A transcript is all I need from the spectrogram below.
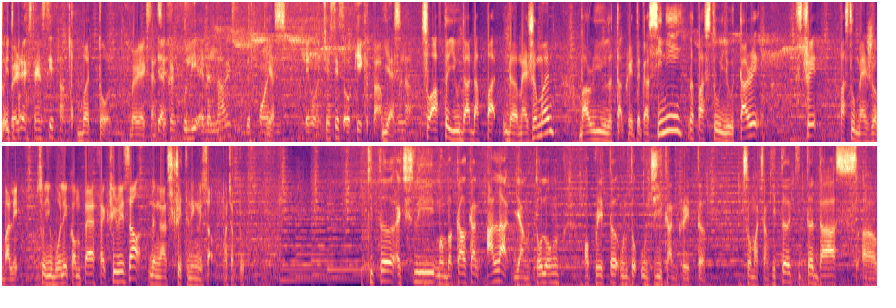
So itu Very extensive lah. betul. Very Dia extensive. akan fully analyse the point Yes. tengok chassis okey ke tak. Yes. Lah. So after you dah dapat the measurement, baru you letak kereta kat sini, lepas tu you tarik straight, lepas tu measure balik. So you boleh compare factory result dengan straightening result macam tu. Kita actually membekalkan alat yang tolong operator untuk ujikan kereta. So macam kita kita dah um,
